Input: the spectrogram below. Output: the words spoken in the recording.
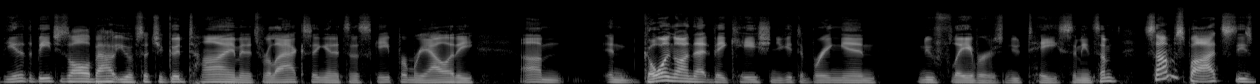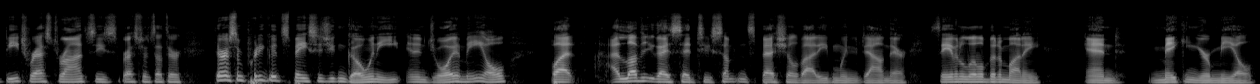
being at the beach is all about. You have such a good time, and it's relaxing, and it's an escape from reality. Um, and going on that vacation, you get to bring in new flavors, new tastes. I mean, some some spots, these beach restaurants, these restaurants out there, there are some pretty good spaces you can go and eat and enjoy a meal. But I love that you guys said too something special about even when you're down there, saving a little bit of money and making your meal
